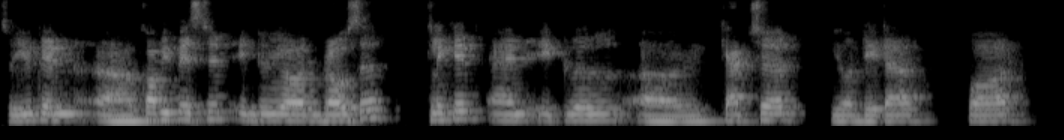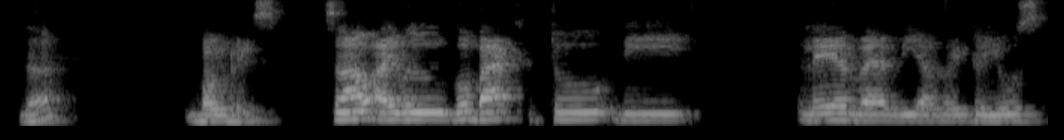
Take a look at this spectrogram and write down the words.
So you can uh, copy paste it into your browser, click it, and it will uh, capture your data for the boundaries. So now I will go back to the layer where we are going to use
